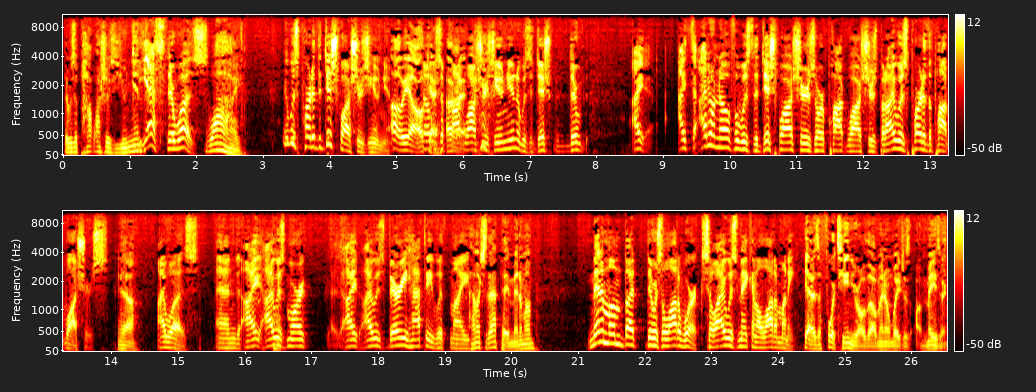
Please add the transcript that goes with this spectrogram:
There was a pot washers union. Yes, there was. Why? It was part of the dishwashers union. Oh, yeah, okay. So it was a pot right. washers union. It was a dish. There, I, I, th- I don't know if it was the dishwashers or pot washers, but I was part of the pot washers. Yeah. I was, and I, I was more. I, I was very happy with my How much did that pay? Minimum? Minimum, but there was a lot of work, so I was making a lot of money. Yeah, as a 14 year old though, minimum wage is amazing.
